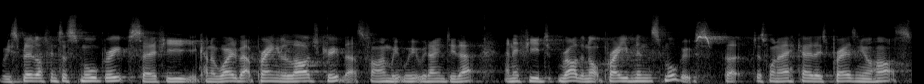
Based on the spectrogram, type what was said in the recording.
We split off into small groups, so if you're kind of worried about praying in a large group, that's fine. We, we, we, don't do that. And if you'd rather not pray even in the small groups, but just want to echo those prayers in your hearts,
